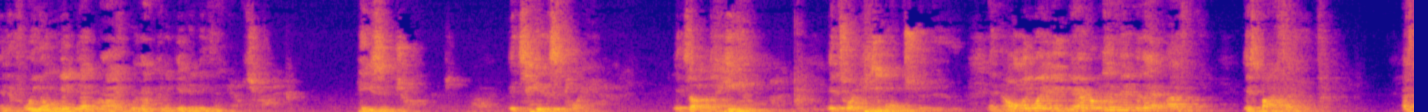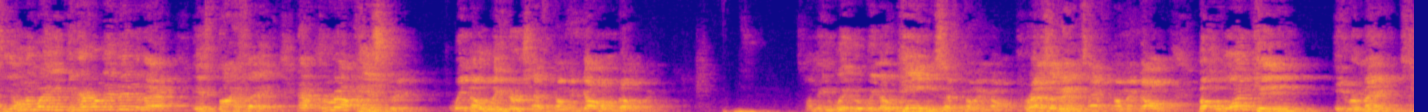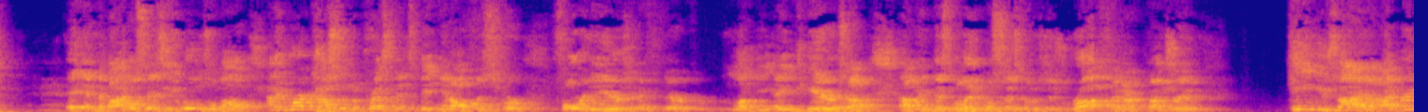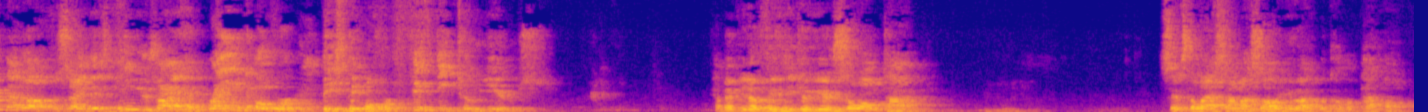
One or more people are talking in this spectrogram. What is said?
And if we don't get that right, we're not going to get anything else right. He's in charge. It's His plan. It's up to Him. It's what He wants to do. And the only way you can ever live into that life is by faith. That's the only way you can ever live into that is by faith. Now, throughout history, we know leaders have come and gone, don't we? I mean, we, we know kings have come and gone, presidents have come and gone. But one king he remains. And the Bible says he rules them all. I mean, we're accustomed to presidents being in office for four years, and if they're lucky, eight years. I, I mean, this political system is just rough in our country. King Uzziah, I bring that up to say this King Uzziah had reigned over these people for 52 years. How many of you know 52 years is a long time? Mm-hmm. Since the last time I saw you, I've become a papa.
